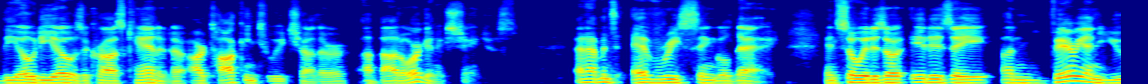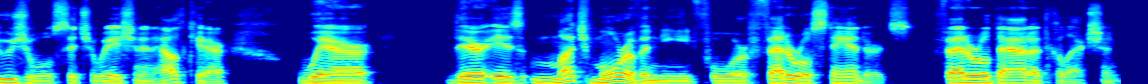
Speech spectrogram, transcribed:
the ODOs across Canada are talking to each other about organ exchanges. That happens every single day. And so it is a it is a, a very unusual situation in healthcare where there is much more of a need for federal standards, federal data collection,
